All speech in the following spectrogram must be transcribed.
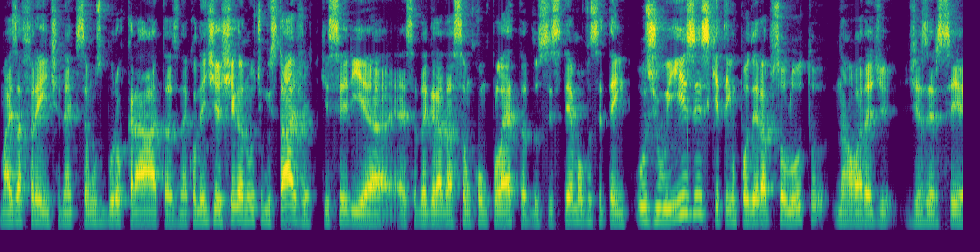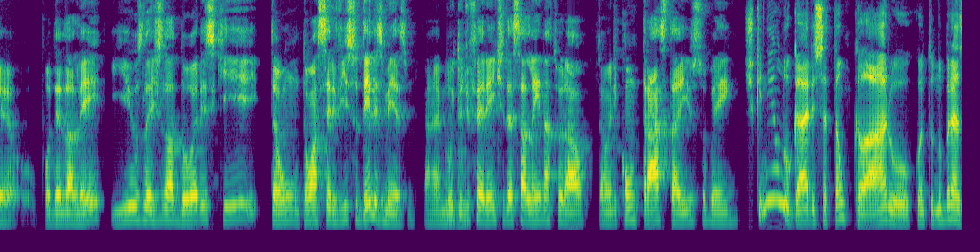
mais à frente, né? Que são os burocratas, né? Quando a gente chega no último estágio, que seria essa degradação completa do sistema, você tem os juízes que têm o poder absoluto na hora de, de exercer o poder da lei e os legisladores que estão a serviço deles mesmos. Tá? É muito uhum. diferente dessa lei natural. Então ele contrasta isso bem. Acho que em nenhum lugar isso é tão claro quanto no Brasil,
